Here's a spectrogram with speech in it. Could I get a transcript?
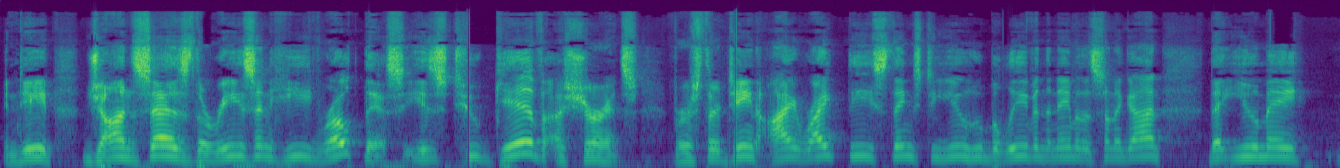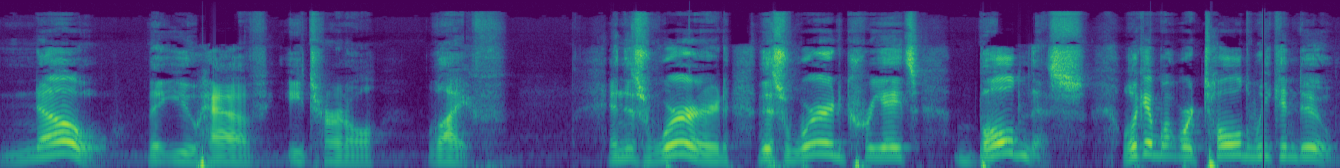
Indeed, John says the reason he wrote this is to give assurance. Verse 13 I write these things to you who believe in the name of the Son of God, that you may know that you have eternal life. And this word, this word creates boldness. Look at what we're told we can do.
